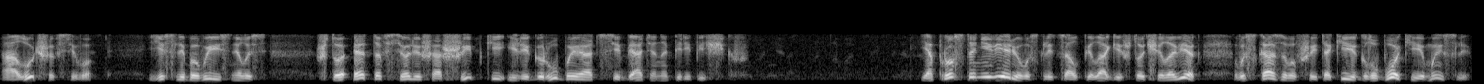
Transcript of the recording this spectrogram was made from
А лучше всего, если бы выяснилось, что это все лишь ошибки или грубые от себятина переписчиков. «Я просто не верю», — восклицал Пелагий, — «что человек, высказывавший такие глубокие мысли,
